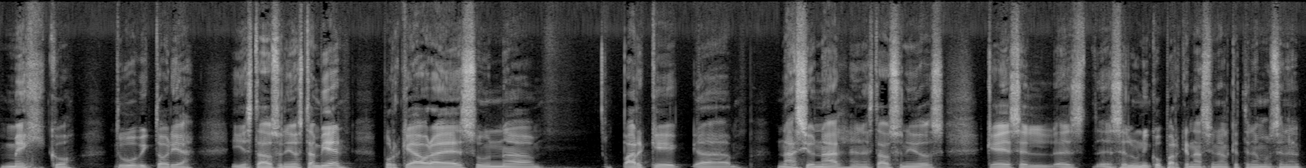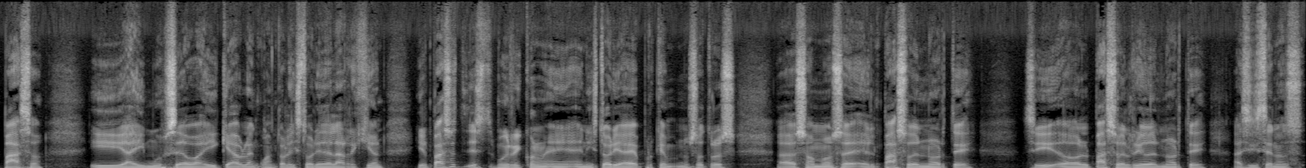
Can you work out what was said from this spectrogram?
México tuvo victoria y Estados Unidos también, porque ahora es un parque nacional en Estados Unidos que es el, es, el único parque nacional que tenemos en El Paso y hay museo ahí que habla en cuanto a la historia de la región. Y El Paso es muy rico en, historia, ¿eh? porque nosotros ah, somos eh, el Paso del Norte, ¿sí? o el Paso del Río del Norte, así se nos,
